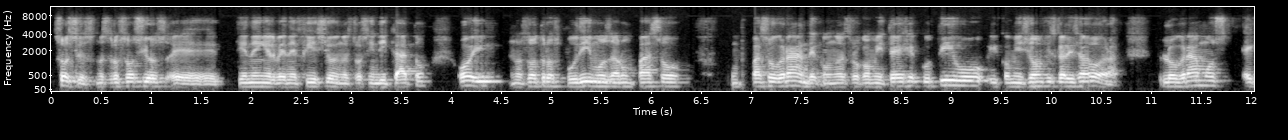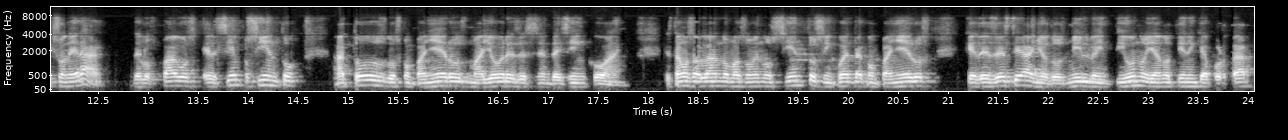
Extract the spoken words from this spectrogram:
socios. Nuestros socios eh, tienen el beneficio de nuestro sindicato. Hoy nosotros pudimos dar un paso un paso grande con nuestro comité ejecutivo y comisión fiscalizadora. Logramos exonerar de los pagos el 100% a todos los compañeros mayores de 65 años. Estamos hablando más o menos 150 compañeros que desde este año 2021 ya no tienen que aportar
